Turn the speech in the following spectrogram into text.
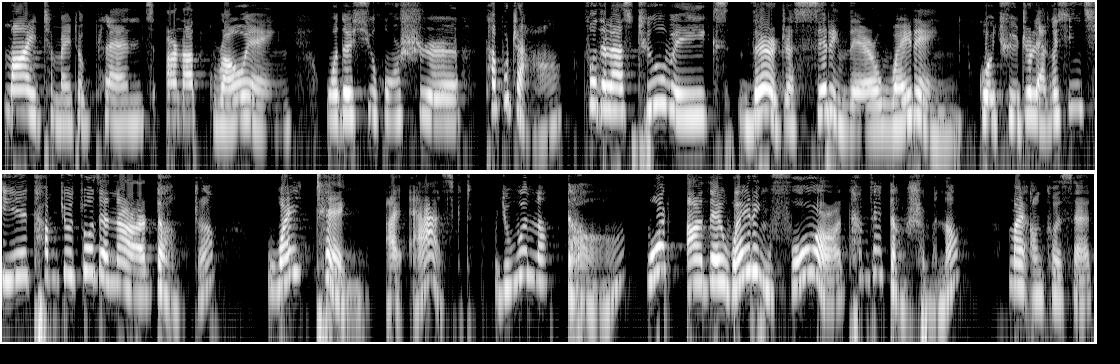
，My tomato plants are not growing，我的西红柿它不长。For the last two weeks, they're just sitting there waiting. 过去这两个星期，他们就坐在那儿等着。Waiting, I asked. 我就问了，等？What are they waiting for？他们在等什么呢？My uncle said,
